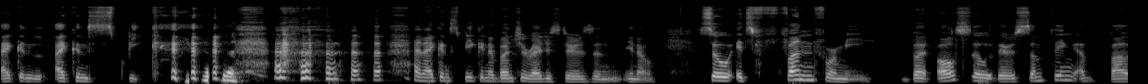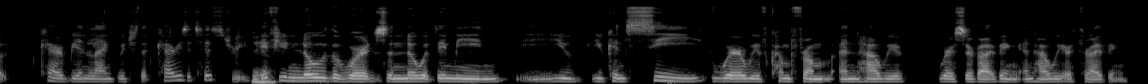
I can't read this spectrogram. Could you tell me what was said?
I can I can speak, and I can speak in a bunch of registers, and you know, so it's fun for me. But also, there's something about Caribbean language that carries its history. Yeah. If you know the words and know what they mean, you you can see where we've come from and how we've we're surviving and how we are thriving.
